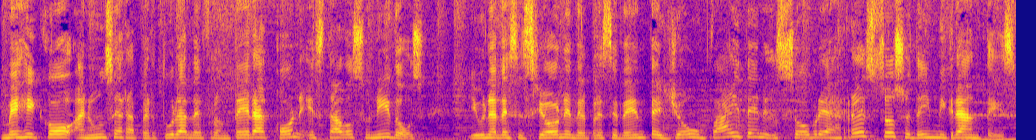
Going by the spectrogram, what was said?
México anuncia reapertura de frontera con Estados Unidos y una decisión del presidente Joe Biden sobre arrestos de inmigrantes.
